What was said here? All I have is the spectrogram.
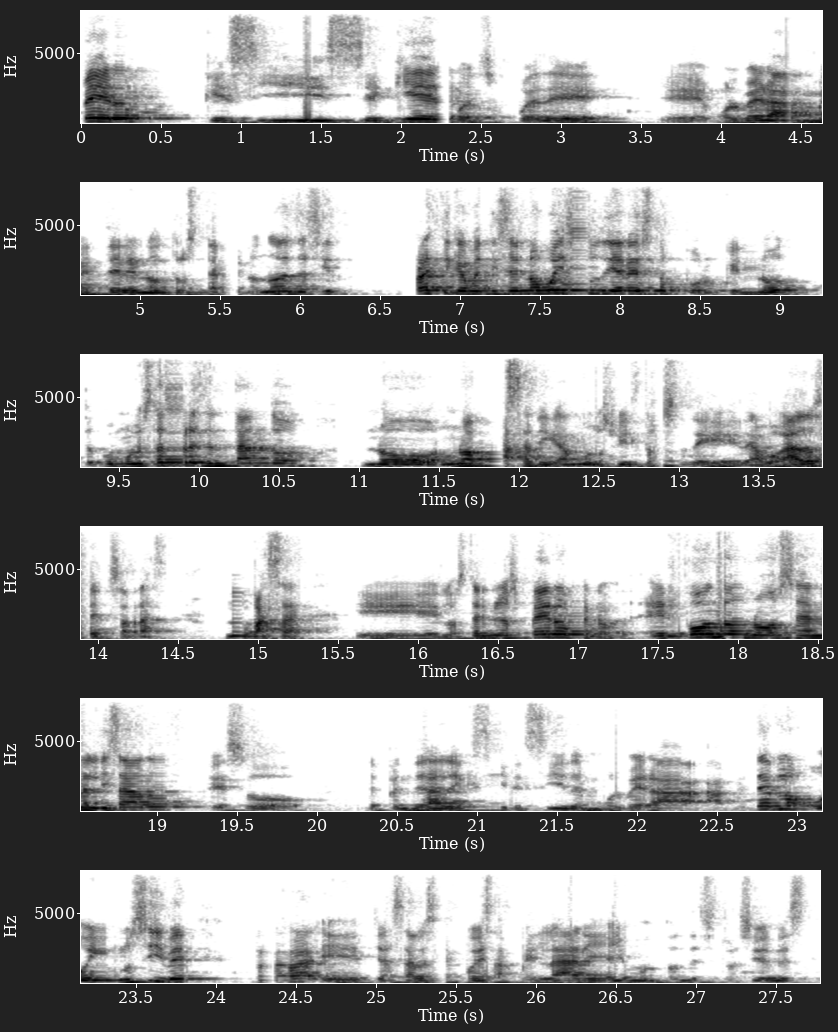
pero que si se quiere, pues se puede eh, volver a meter en otros términos, ¿no? Es decir, prácticamente dice, no voy a estudiar esto porque no, como lo estás presentando, no, no pasa, digamos, los filtros de, abogados, ahí sabrás, no pasa eh, los términos, pero bueno, el fondo no se ha analizado, eso dependerá de si deciden volver a, meterlo o inclusive, Rafa, eh, ya sabes que puedes apelar y hay un montón de situaciones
